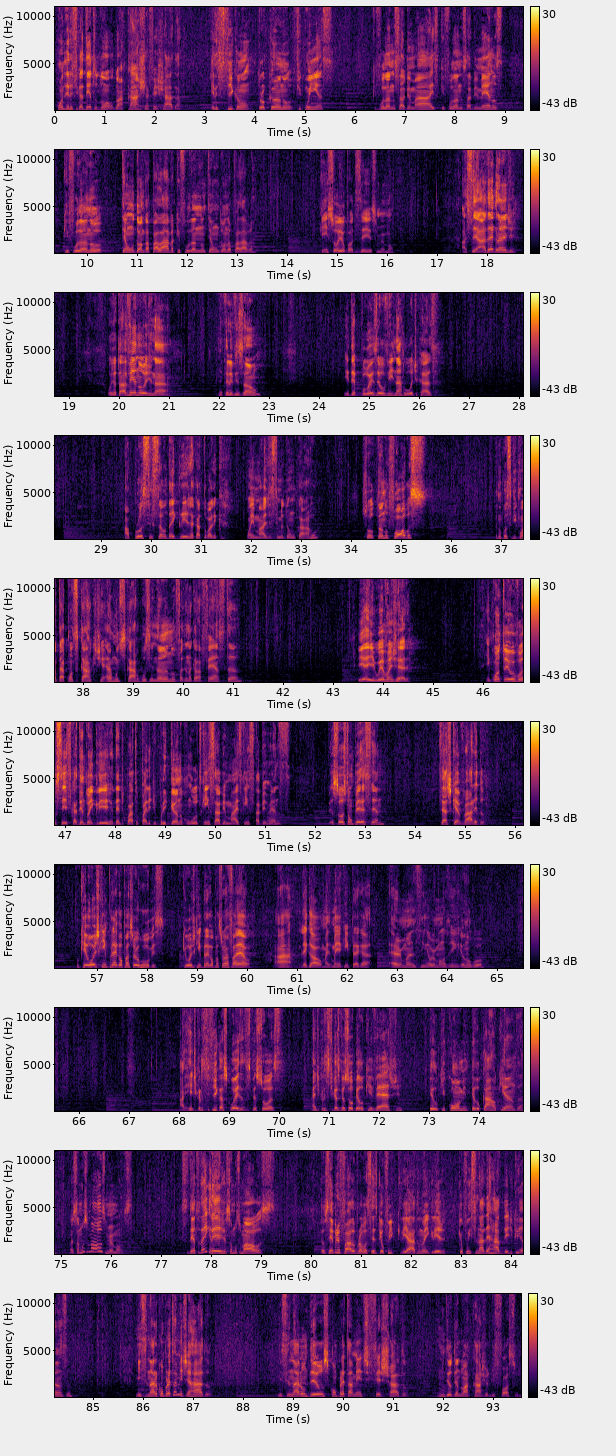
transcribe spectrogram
quando ele fica dentro de uma caixa fechada, eles ficam trocando ficuinhas. Que fulano sabe mais, que fulano sabe menos, que fulano tem um dono da palavra, que fulano não tem um dono da palavra. Quem sou eu para dizer isso, meu irmão? A seada é grande. Hoje eu estava vendo hoje na, na televisão e depois eu vi na rua de casa a procissão da igreja católica com a imagem em cima de um carro soltando fogos. Eu não consegui contar quantos carros que tinha, eram muitos carros buzinando, fazendo aquela festa. E aí, o evangelho? Enquanto eu e você ficar dentro de uma igreja, dentro de quatro paredes, brigando com outros, quem sabe mais, quem sabe menos, pessoas estão perecendo. Você acha que é válido? Porque hoje quem prega é o pastor Rubens. Porque hoje quem prega é o pastor Rafael. Ah, legal, mas amanhã quem prega é a irmãzinha ou irmãozinho. Eu não vou. A gente classifica as coisas, as pessoas. A gente classifica as pessoas pelo que veste, pelo que come, pelo carro que anda. Nós somos maus, meus irmãos. Isso dentro da igreja, somos maus. Eu sempre falo para vocês que eu fui criado numa igreja, que eu fui ensinado errado desde criança. Me ensinaram completamente errado. Me ensinaram um Deus completamente fechado. Um Deus dentro de uma caixa de fósforo.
